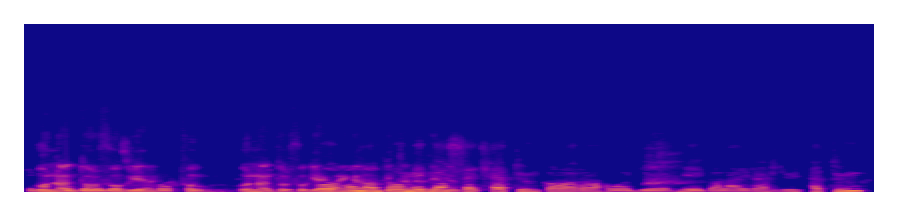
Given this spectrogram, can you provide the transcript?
onnantól, tudja, fogják, fog, onnantól fogják o, Onnantól még lesz egy hetünk arra, hogy még aláírás gyűjthetünk,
